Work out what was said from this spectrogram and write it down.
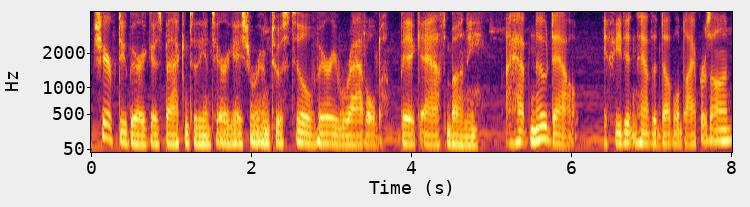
Sheriff Dewberry goes back into the interrogation room to a still very rattled, big ass bunny. I have no doubt if he didn't have the double diapers on,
